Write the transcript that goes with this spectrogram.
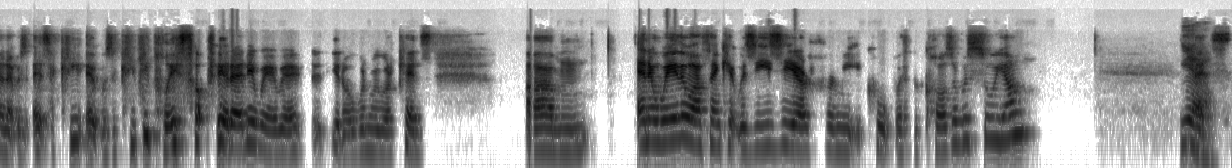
and it was it's a cre- it was a creepy place up there anyway. We, you know, when we were kids. Um, in a way, though, I think it was easier for me to cope with because I was so young. Yes,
